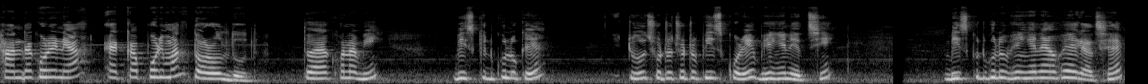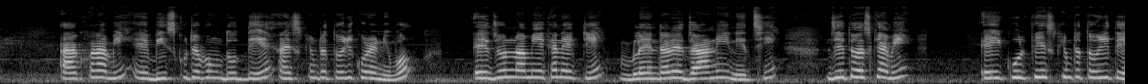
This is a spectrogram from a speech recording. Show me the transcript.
ঠান্ডা করে নেওয়া এক কাপ পরিমাণ তরল দুধ। তো এখন আমি বিস্কুটগুলোকে একটু ছোট ছোট পিস করে ভেঙে নিচ্ছি। বিস্কুটগুলো ভেঙে নেওয়া হয়ে গেছে। এখন আমি এই বিস্কুট এবং দুধ দিয়ে আইসক্রিমটা তৈরি করে নিব। এই জন্য আমি এখানে একটি ব্লেন্ডারে জার নিয়ে নিচ্ছি যেহেতু আজকে আমি এই কুলফি আইসক্রিমটা তৈরিতে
